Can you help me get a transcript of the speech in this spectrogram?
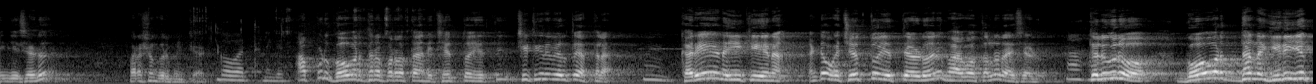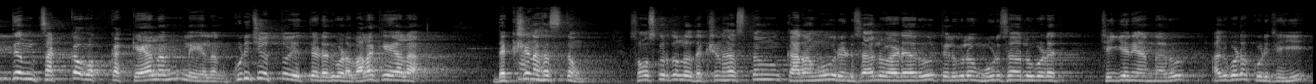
ఏం చేశాడు? వర్షం కురిపించాడు. గోవర్ధనగిరి అప్పుడు గోవర్ధన పర్వతాన్ని చేత్తో ఎత్తి చిటికిన వేలుతో ఎత్తల. కరేణైకేన అంటే ఒక చేత్తో ఎత్తాడు అని భాగవతంలో రాశాడు. తెలుగులో గోవర్ధన గిరి ఎత్తం చక్క ఒక్క కేలన్ లేలన్ కుడి చేత్తో ఎత్తాడు అది కూడా వలకేల. దక్షిణ హస్తం. సంస్కృతంలో దక్షిణ హస్తం కరము రెండు సార్లు వాడారు. తెలుగులో మూడు సార్లు కూడా చెయ్యని అన్నారు. అది కూడా కుడి చెయ్యి.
